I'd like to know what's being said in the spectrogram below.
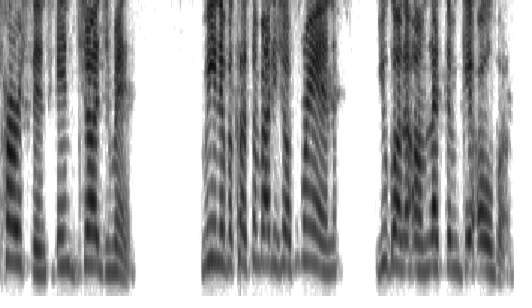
persons in judgment. Meaning, because somebody's your friend, you're gonna um let them get over.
